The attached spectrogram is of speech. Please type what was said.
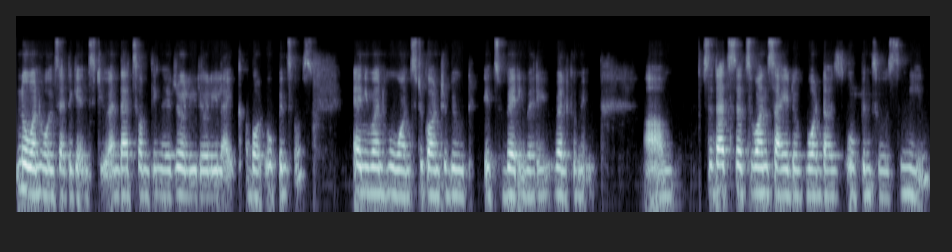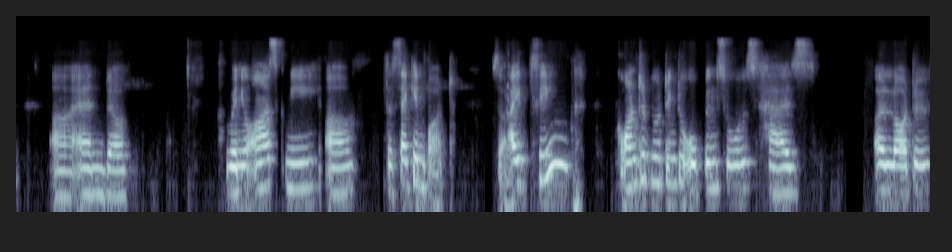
no one holds that against you and that's something i really really like about open source. Anyone who wants to contribute it's very very welcoming. Um, so that's that's one side of what does open source mean. Uh, and uh, when you ask me uh, the second part, so Yeah. I think contributing to open source has a lot of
